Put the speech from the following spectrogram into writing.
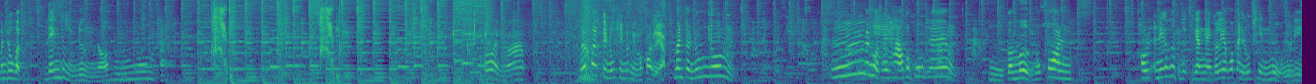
มันดูแบบเด้งดึงดึงๆเนาะ ดูนุ่มๆอะอร่อยมาก ไม่เคยกินลูกชิ้นแบบนี้มาก่อนเลยอะ มันจะนุ่มทำจากหัวไชเท้าค่ะๆอืมเป็นหัวไชเท้ากับกุ้งแห้ง หมูปลาหมึกทุกคนเขาอันนี้ก็คือเป็นยังไงก็เรียกว่าเป็นลูกชิ้นหมูอยู่ดี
